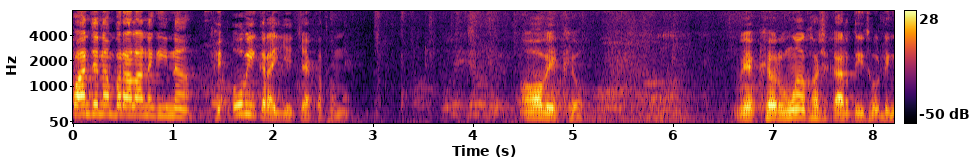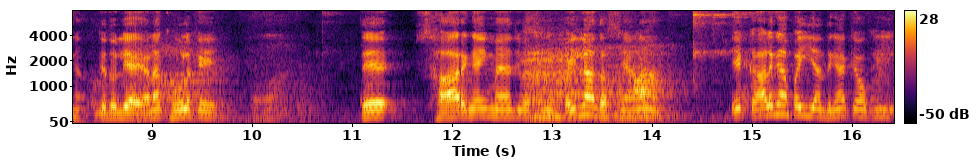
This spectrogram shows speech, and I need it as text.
5 ਨੰਬਰ ਵਾਲਾ ਨਗੀਨਾ ਉਹ ਵੀ ਕਰਾਈਏ ਚੈੱਕ ਤੁਹਾਨੂੰ। ਉਹ ਵੇਖਿਓ। ਵੇਖਿਓ ਰੂਹਾਂ ਖੁਸ਼ ਕਰਦੀ ਤੁਹਾਡੀਆਂ ਜਦੋਂ ਲਿਆਇਆ ਨਾ ਖੋਲ ਕੇ। ਤੇ ਸਾਰੀਆਂ ਹੀ ਮੈਂ ਜਿਵੇਂ ਤੁਹਾਨੂੰ ਪਹਿਲਾਂ ਦੱਸਿਆ ਨਾ ਇਹ ਕਾਲੀਆਂ ਪਈ ਜਾਂਦੀਆਂ ਕਿਉਂਕਿ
